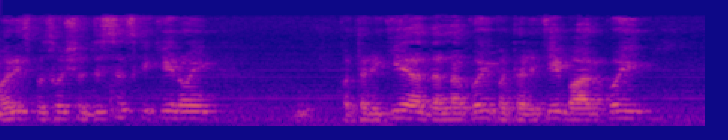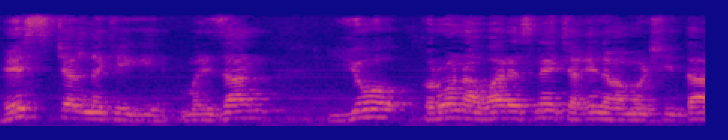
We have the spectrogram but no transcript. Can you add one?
مریض په سوشل ډیسټنس کې کینوي په طریقې را دننه کوي په طریقې بهر کوي هیڅ چل نه کیږي مریضان یو کرونا وایرس نه چې هغې نه مړ شي دا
